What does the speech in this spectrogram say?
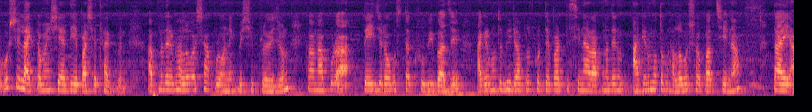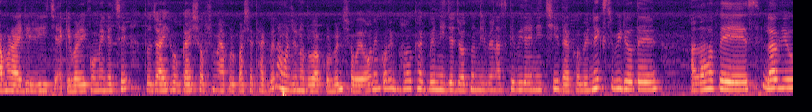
অবশ্যই লাইক কমেন্ট শেয়ার দিয়ে পাশে থাকবেন। আপনাদের ভালোবাসা আপুর অনেক বেশি প্রয়োজন। কারণ আপুর পেজের অবস্থা খুবই বাজে। আগের মতো ভিডিও আপলোড করতে পারতেছি না আর আপনাদের আগের মতো ভালোবাসাও পাচ্ছি না। তাই আমার আইডির রিচ একেবারেই কমে গেছে। তো যাই হোক গাই সবসময় আপুর পাশে থাকবেন। আমার জন্য দোয়া করবেন। সবাই অনেক অনেক ভালো থাকবেন। নিজের যত্ন নেবেন। আজকে বিদায় নিচ্ছি। দেখা হবে নেক্সট ভিডিওতে আল্লাহ হাফেজ লাভ ইউ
